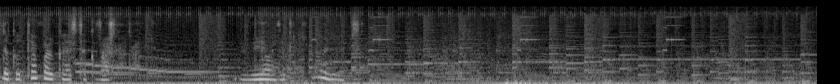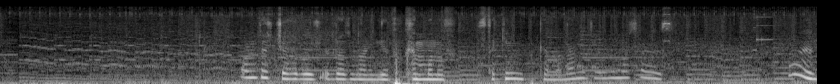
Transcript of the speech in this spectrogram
Dlatego ta walka jest tak ważna dla mnie. Żeby ją wygrać. No i lepsze. On też chciał chyba już od razu na ligę Pokemonów. Z takimi Pokemonami to nie ma sensu. No wiem,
